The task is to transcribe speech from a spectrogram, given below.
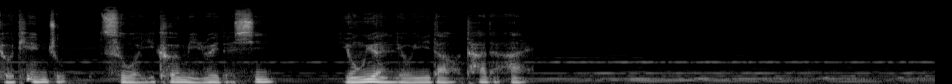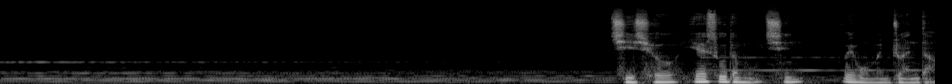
求天主赐我一颗敏锐的心，永远留意到他的爱。祈求耶稣的母亲为我们转祷。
